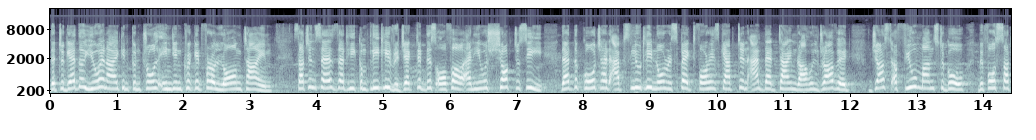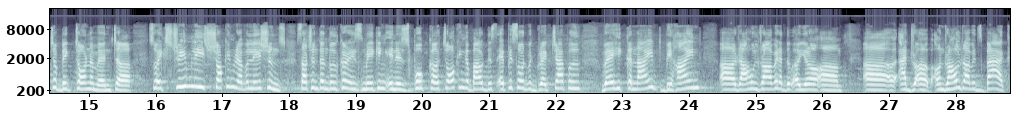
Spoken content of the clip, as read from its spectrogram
that together you and I can control Indian cricket for a long time. Sachin says that he completely rejected this offer and he was shocked to see that the coach had absolutely no respect for his captain at that time, Rahul Dravid, just a few months to go before such a big tournament. Uh, so extremely shocking revelations Sachin Tendulkar is making in his book, uh, talking about this episode with Greg Chappell, where he connived behind uh, Rahul Dravid at the, uh, you know, um, uh, at, uh, on Rahul Dravid's back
